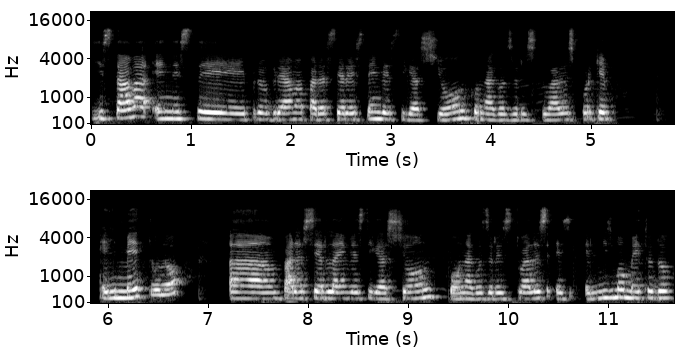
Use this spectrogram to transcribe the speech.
y, estaba en este programa para hacer esta investigación con aguas residuales porque el método ah, para hacer la investigación con aguas residuales es el mismo método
